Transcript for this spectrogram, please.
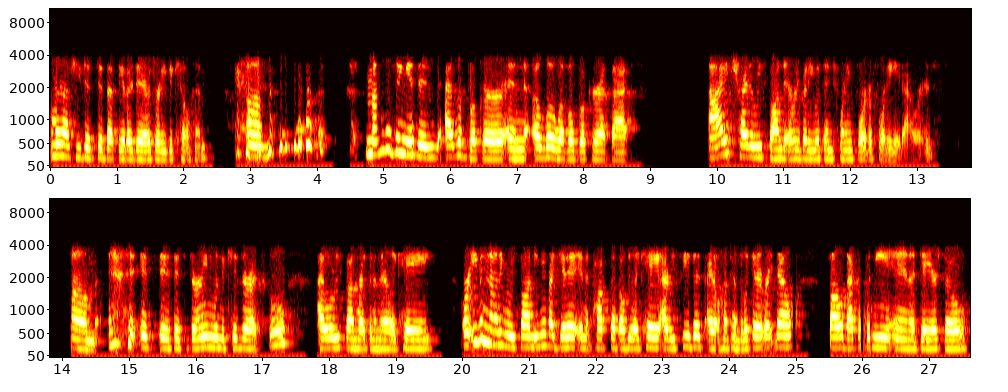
Oh my gosh, you just did that the other day. I was ready to kill him. Um, my whole thing is, is as a booker and a low level booker at that, I try to respond to everybody within 24 to 48 hours. Um, if, if it's during when the kids are at school, I will respond right then and there, like, hey, or even not even respond, even if I get it and it pops up, I'll be like, hey, I received this. I don't have time to look at it right now. Follow back up with me in a day or so.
